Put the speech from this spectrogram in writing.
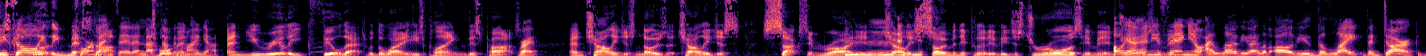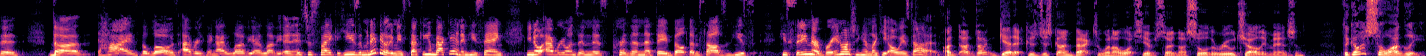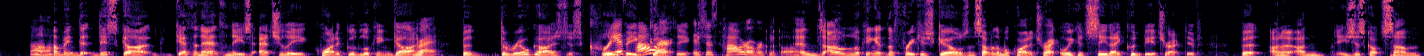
He's, He's completely messed up. tormented and messed up in the mind, yeah. And you really feel that with the way he's playing this part. Right. And Charlie just knows it. Charlie just sucks him right in. Charlie's Mm-hmm. he- so manipulative. He just draws him in. Oh yeah, and he's him in. saying, you know, I love you, I love all of you, the light, the dark, the the highs, the lows, everything. I love you, I love you. And it's just like he's manipulating me, sucking him back in, and he's saying, you know, everyone's in this prison that they built themselves, and he's he's sitting there brainwashing him like he always does. I, I don't get it because just going back to when I watched the episode and I saw the real Charlie Manson, the guy's so ugly. Oh. I mean, th- this guy, Gethin Anthony's actually quite a good looking guy. Right. But the real guy's just creepy, gothic. It's just power over people. and I was looking at the freakish girls, and some of them were quite attractive. Or you could see they could be attractive, but I don't. I'm, he's just got some.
